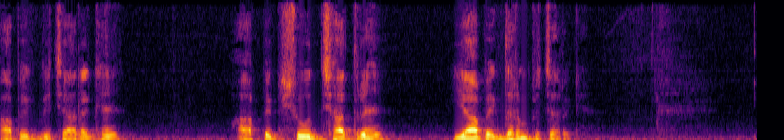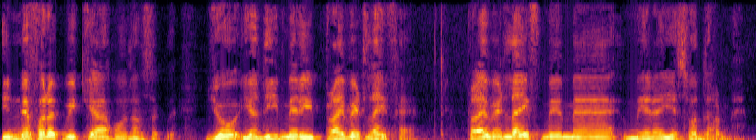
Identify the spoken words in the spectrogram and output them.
आप एक विचारक हैं आप एक शोध छात्र हैं या आप एक धर्म प्रचारक हैं? इनमें फ़र्क भी क्या हो सकता? जो यदि मेरी प्राइवेट लाइफ है प्राइवेट लाइफ में मैं मेरा ये स्वधर्म है।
